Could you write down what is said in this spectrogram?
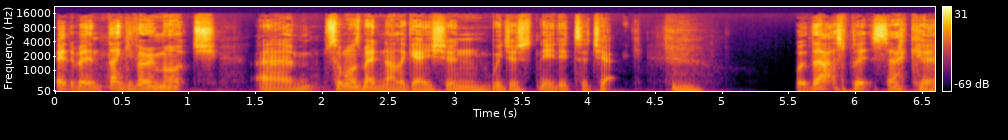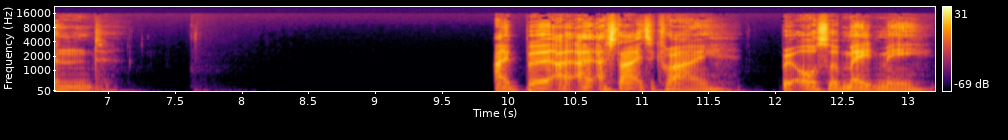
it'd have been thank you very much. Um, someone's made an allegation. We just needed to check. But that split second, I, bur- I I started to cry, but it also made me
